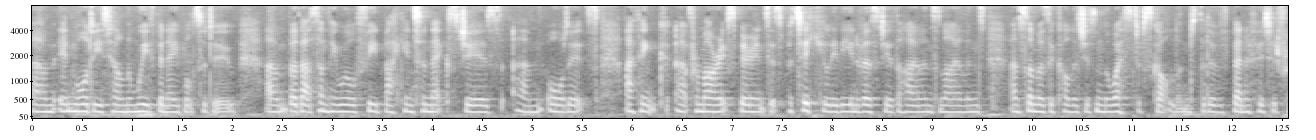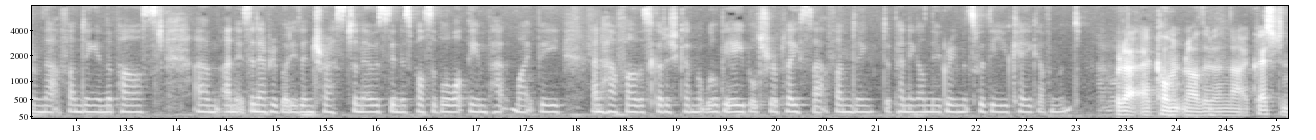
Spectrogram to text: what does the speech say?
um, in more detail than we've been able to do. but that's something we'll feed back into next year's audits. I think, uh, from our experience, it's particularly the University of the Highlands and Islands and some of the colleges in the west of Scotland that have benefited from that that funding in the past um, and it's in everybody's interest to know as soon as possible what the impact might be and how far the Scottish Government will be able to replace that funding depending on the agreements with the UK Government. a, a comment rather than that, a question.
